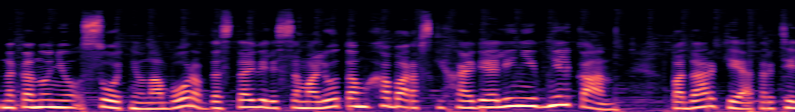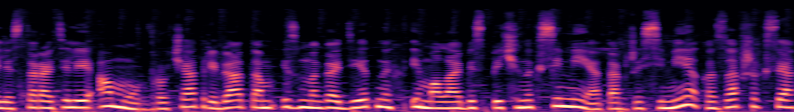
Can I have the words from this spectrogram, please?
Накануне сотню наборов доставили самолетом хабаровских авиалиний в Нелькан. Подарки от артели старателей «Амур» вручат ребятам из многодетных и малообеспеченных семей, а также семей, оказавшихся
